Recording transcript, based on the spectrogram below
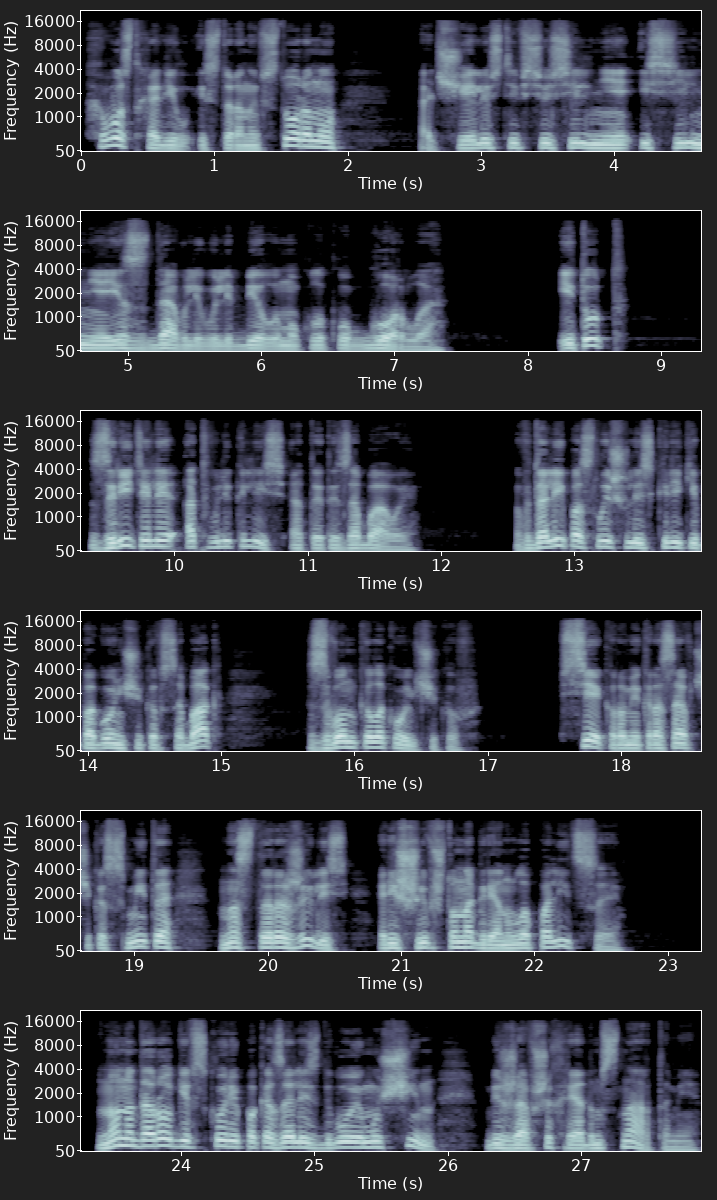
Хвост ходил из стороны в сторону — а челюсти все сильнее и сильнее сдавливали белому клыку горло. И тут зрители отвлеклись от этой забавы. Вдали послышались крики погонщиков собак, звон колокольчиков. Все, кроме красавчика Смита, насторожились, решив, что нагрянула полиция. Но на дороге вскоре показались двое мужчин, бежавших рядом с нартами.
